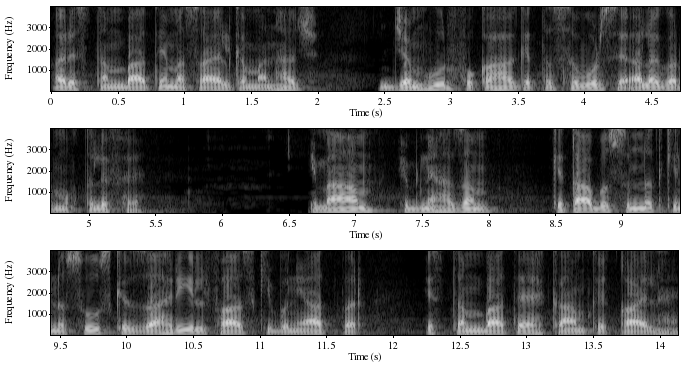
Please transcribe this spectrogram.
اور استمبات مسائل کا منہج جمہور فقہا کے تصور سے الگ اور مختلف ہے۔ امام ابن حزم کتاب و سنت کی نصوص کے ظاہری الفاظ کی بنیاد پر استمبات احکام کے قائل ہیں۔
